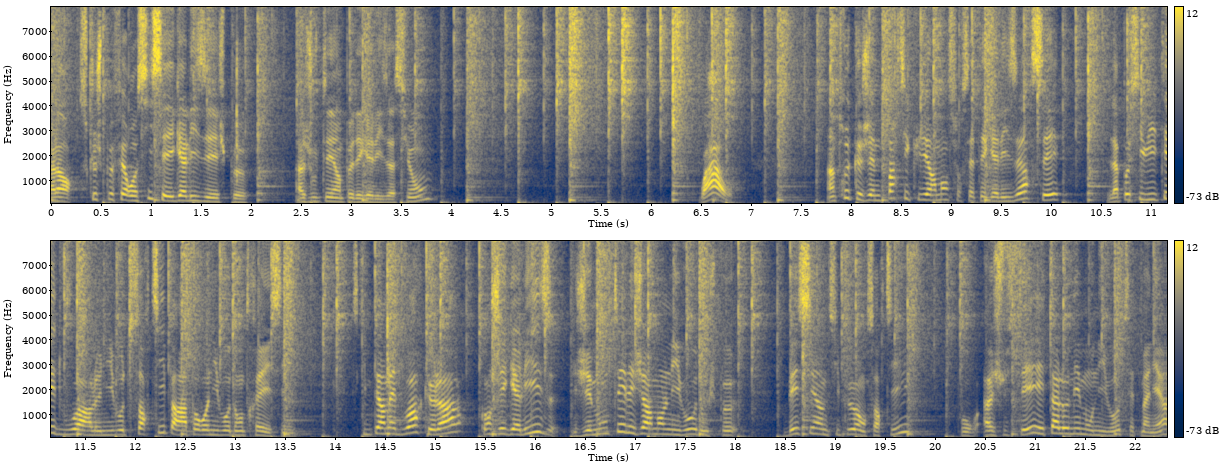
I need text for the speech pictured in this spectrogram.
Alors, ce que je peux faire aussi, c'est égaliser. Je peux ajouter un peu d'égalisation. Waouh Un truc que j'aime particulièrement sur cet égaliseur, c'est la possibilité de voir le niveau de sortie par rapport au niveau d'entrée ici. Ce qui me permet de voir que là, quand j'égalise, j'ai monté légèrement le niveau, donc je peux baisser un petit peu en sortie pour ajuster, étalonner mon niveau de cette manière.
